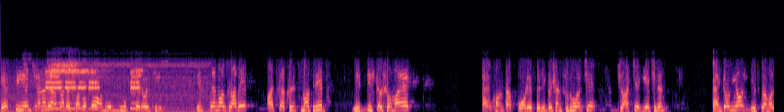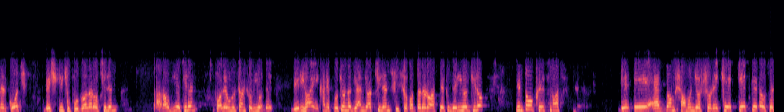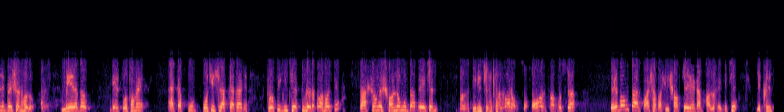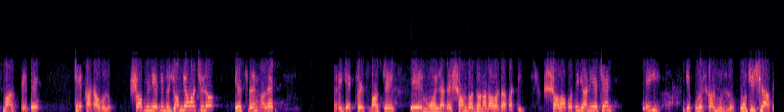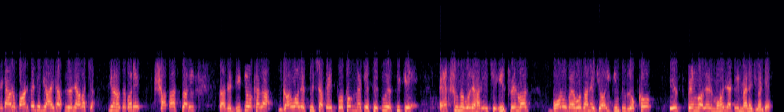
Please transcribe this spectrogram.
SPN চ্যানেলে আপনাদের স্বাগত। আমি এই মুহূর্তে রয়েছি ইস্ট বেঙ্গল ক্লাবে আজকে ক্রিসমাস ইভ নির্দিষ্ট সময়ে এক ঘণ্টা পরে সেলিব্রেশন শুরু হয়েছে। চার্চে গিয়েছিলেন অ্যান্টোনিও ইস্ট বেঙ্গলের কোচ বেশ কিছু ফুটবলারও ছিলেন। তারাও গিয়েছিলেন। ফলে অনুষ্ঠান শুরু হতে দেরি হয়। এখানে প্রচণ্ড যানজট ছিলেন। শীর্ষকর্তাদেরও আসতে একটু দেরি হয়েছিল। কিন্তু ক্রিসমাস ডেতে একদম সামঞ্জস্য রেখে কেক কেটেও সেলিব্রেশন হলো। মেয়েরা তো এর প্রথমে একটা পঁচিশ লাখ টাকার প্রতীকী চেক তুলে দেওয়া হয়েছে। তার সঙ্গে স্বর্ণ মুদ্রা পেয়েছেন তিরিশ জন খেলোয়াড় অল সাপোর্টসরা এবং তার পাশাপাশি সবচেয়ে এটা ভালো লেগেছে যে ক্রিসমাস ডেতে কেক কাটাও হলো। সব মিলিয়ে কিন্তু জমজমাট ছিল ইস্ট বেঙ্গলের এই যে ক্রিসমাস ডে এ মহিলাদের সংবর্ধনা দেওয়ার ব্যাপারটি। সভাপতি জানিয়েছেন এই যে পুরস্কার মূল্য, পঁচিশ লাখ, এটা আরও বাড়বে যদি আইডাব্লিউএল আবার চ্যাম্পিয়ন হতে পারে। সাতাশ তারিখ তাদের দ্বিতীয় খেলা গাড়োয়াল এফসির সাথে প্রথম ম্যাচে সেতু এফসিকে এক শূন্য গোলে হারিয়েছে ইস্ট বেঙ্গল বড় ব্যবধানে জয় কিন্তু লক্ষ্য ইস্ট বেঙ্গলের মহিলা টিম ম্যানেজমেন্টের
